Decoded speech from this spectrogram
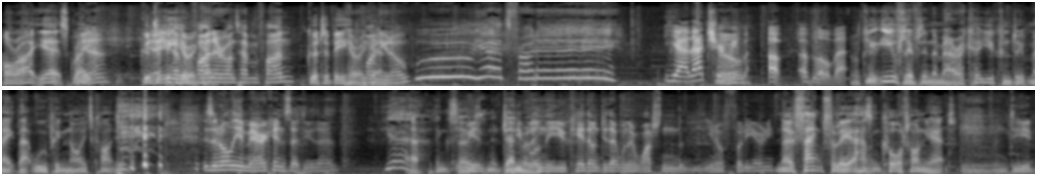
All right, yeah, it's great. Yeah, Good Yeah, to be having here fun. again. Everyone's having fun. Good to be here Come again. on, you know, woo, yeah, it's Friday. Yeah, that cheered No? me up a little bit. You, you've lived in America. You can do make that whooping noise, can't you? Is it only Americans that do that? Yeah, I think so. Isn't mean, it, generally. people in the UK don't do that when they're watching, the, you know, footy or anything. no, thankfully, it hasn't caught on yet. Mm, indeed.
